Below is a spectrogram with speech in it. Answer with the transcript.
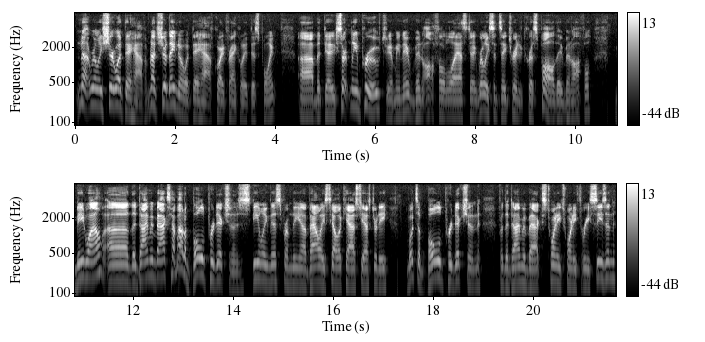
I'm not really sure what they have. I'm not sure they know what they have, quite frankly, at this point. Uh, but they've certainly improved. I mean, they've been awful the last uh, really since they traded Chris Paul. They've been awful. Meanwhile, uh, the Diamondbacks. How about a bold prediction? Stealing this from the uh, Bally's telecast yesterday. What's a bold prediction for the Diamondbacks 2023 season?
